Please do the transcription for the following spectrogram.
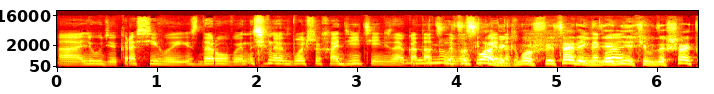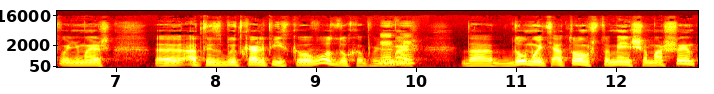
а, люди красивые и здоровые начинают больше ходить, я не знаю, кататься ну, на велосипедах. слабенько. Может, в Швейцарии, где такое... нечем дышать, понимаешь, э, от избытка альпийского воздуха, понимаешь, угу. Да, думать о том, что меньше машин,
